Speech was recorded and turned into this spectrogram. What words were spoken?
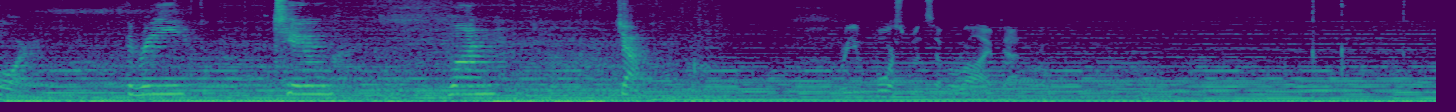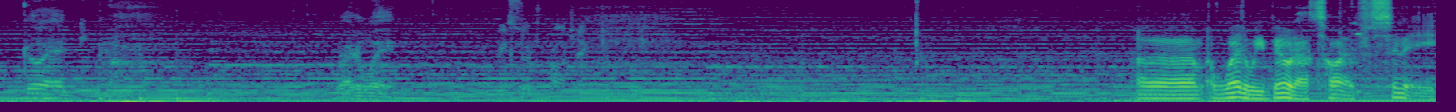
Four, three, two, one. Jump. Reinforcements have arrived, Admiral. Go ahead, Right away. Research project complete. Um, where do we build our Titan facility?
